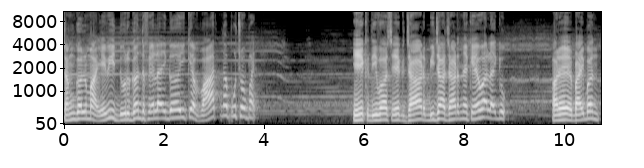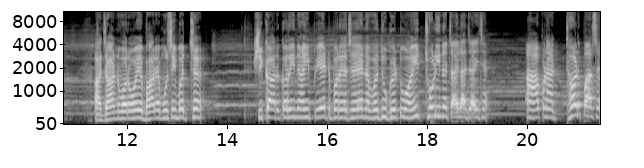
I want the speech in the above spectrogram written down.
જંગલમાં એવી દુર્ગંધ ફેલાઈ ગઈ કે વાત ન પૂછો ભાઈ. એક દિવસ એક ઝાડ બીજા ઝાડને કહેવા લાગ્યું, અરે ભાઈબંધ, આ જાનવરો એ ભારે મુસીબત છે. શિકાર કરીને અહીં પેટ ભરે છે ને વધુ ઘટું અહીં જ છોડીને ચાલ્યા જાય છે. આ આપણા થડ પાસે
